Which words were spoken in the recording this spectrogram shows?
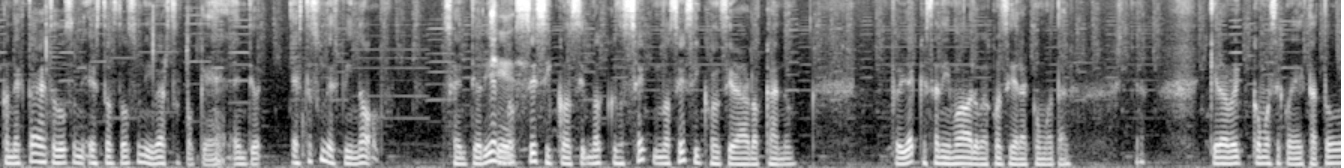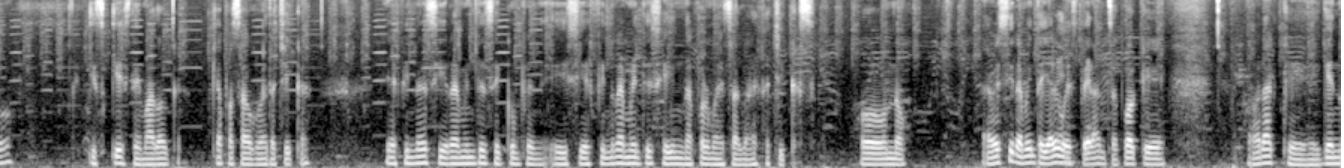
conectar estos dos, estos dos universos, porque este es un spin-off. O sea, en teoría no sé si no, sé, no sé si considerarlo canon. Pero ya que está animado lo voy a considerar como tal. Quiero ver cómo se conecta todo. ¿Qué es, qué es de Madoka? ¿Qué ha pasado con esta chica? Y al final si realmente se cumple y si finalmente si hay una forma de salvar a estas chicas. O no. A ver si realmente hay algo de esperanza. Porque ahora que Gen,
